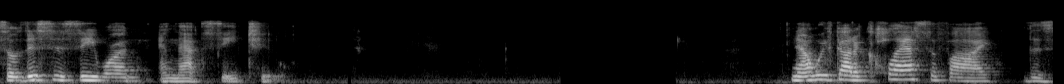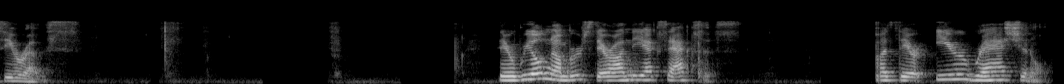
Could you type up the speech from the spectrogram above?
So this is Z1 and that's Z2. Now we've got to classify the zeros. They're real numbers, they're on the x-axis, but they're irrational.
